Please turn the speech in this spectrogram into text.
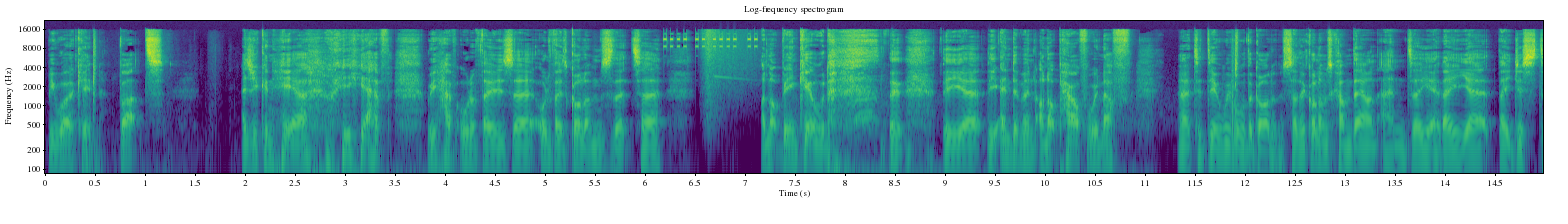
be working. But as you can hear, we have we have all of those uh, all of those golems that uh, are not being killed. the the uh, the Endermen are not powerful enough uh, to deal with all the golems. So the golems come down, and uh, yeah, they uh, they just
